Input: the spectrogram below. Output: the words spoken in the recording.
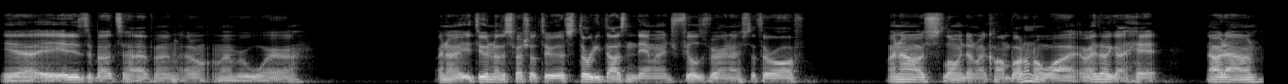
Yeah, it is about to happen. I don't remember where. I know you do another special too. That's 30,000 damage. Feels very nice to throw off. Right now, I was slowing down my combo. I don't know why. Right there, I got hit. Now down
